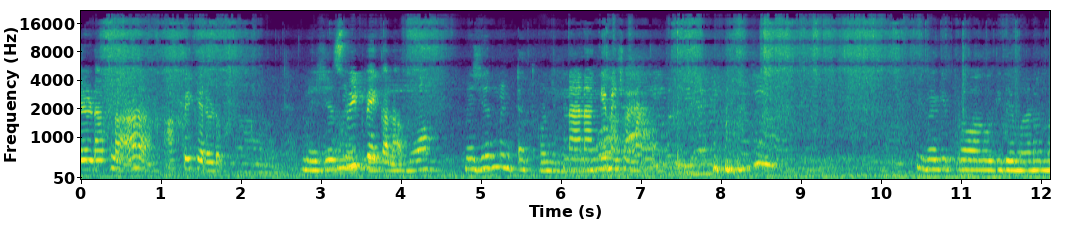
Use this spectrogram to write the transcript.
ಎರಡು ಹಾಕ್ಲಾ? ಹಾಕ್ಬೇಕು ಎರಡು. ಸ್ವೀಟ್ ಬೇಕಲ್ಲ? ಮೆಷರ್ಮೆಂಟ್ ಮೆಜರ್ಮೆಂಟ್ ನಾನು ಹಂಗೆ ಮೆಷರ್ ಮಾಡ್ತೀನಿ. ಇವಾಗ ಪ್ರೋ ಆಗೋಗಿದೆ ಮಾಡಮ್ಮ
